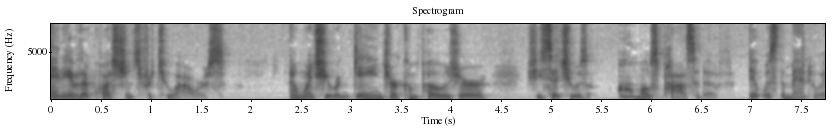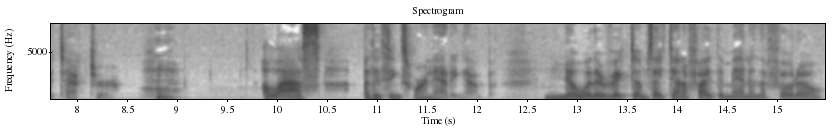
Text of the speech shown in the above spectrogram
any of their questions for two hours. And when she regained her composure, she said she was almost positive it was the man who attacked her. Huh. Alas, other things weren't adding up. No other victims identified the man in the photo.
